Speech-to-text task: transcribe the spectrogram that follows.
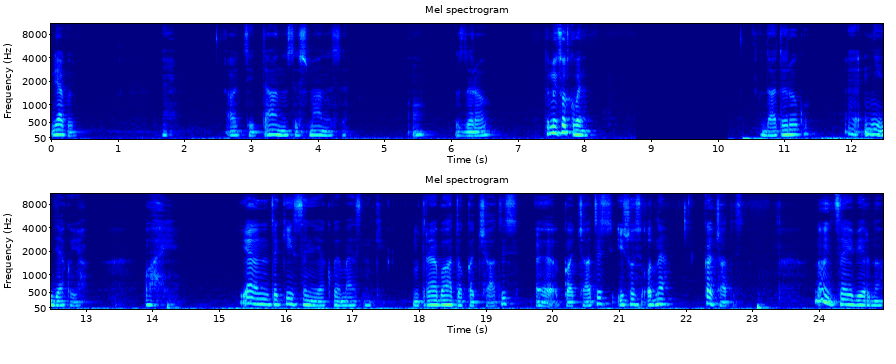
Дякую. Оці тануси, шмануси. О, здоров. Ти мені сотку винен. Дати руку? Е, ні, дякую. Ой. Я не такий сильний, як ви, месники. Ну треба багато качатись, е, качатись і щось одне качатись. Ну і це вірно.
